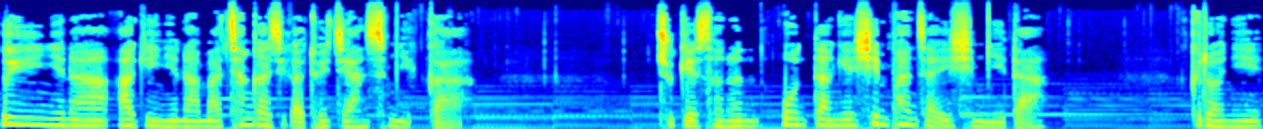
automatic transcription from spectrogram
의인이나 악인이나 마찬가지가 되지 않습니까? 주께서는 온 땅의 심판자이십니다. 그러니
